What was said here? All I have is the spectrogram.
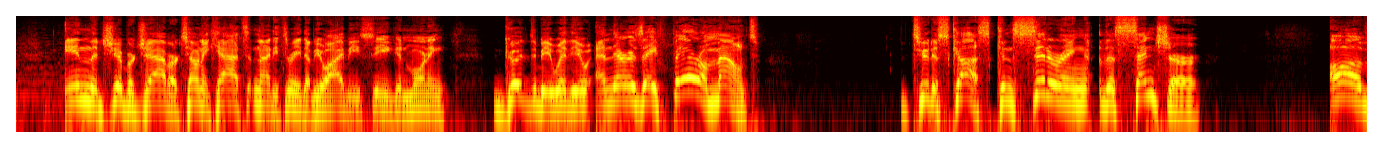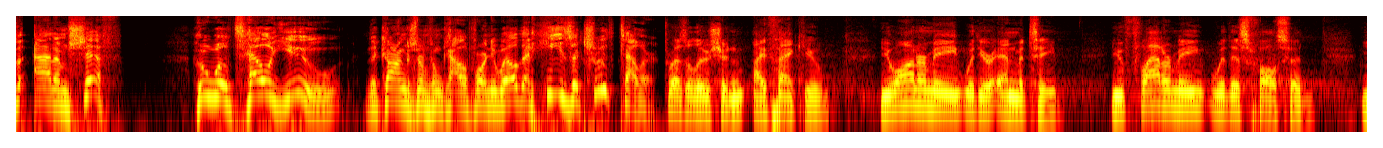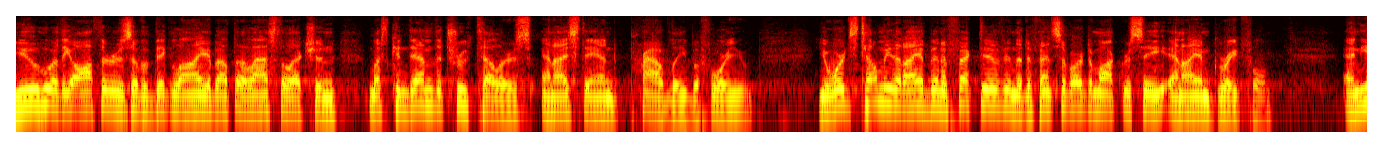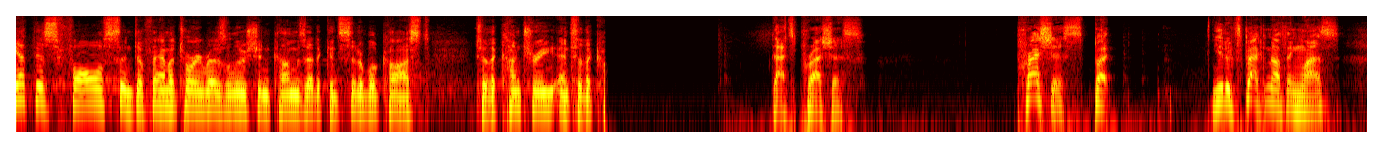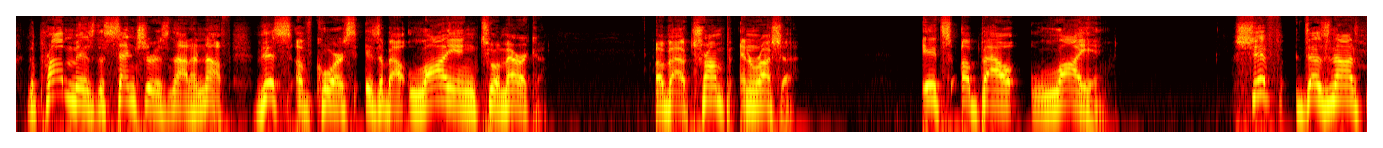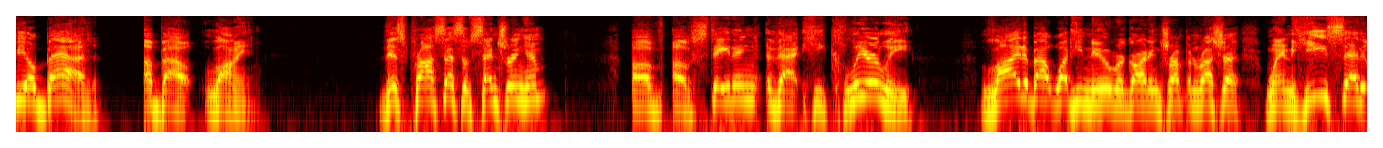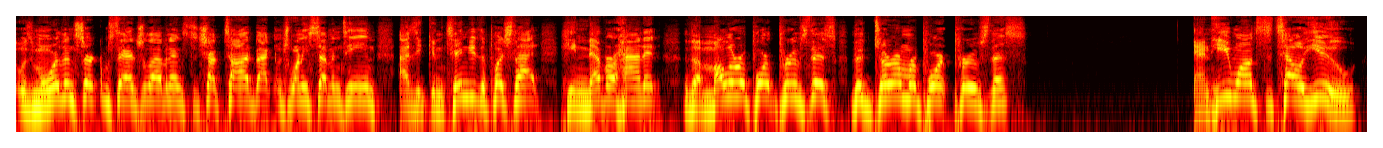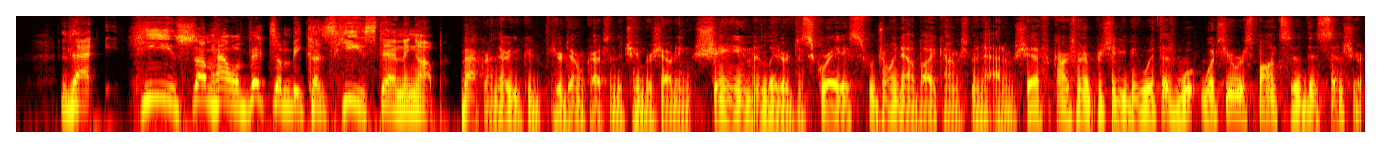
in the jibber jabber. Tony Katz, 93 WIBC. Good morning. Good to be with you. And there is a fair amount to discuss considering the censure of Adam Schiff, who will tell you, the congressman from California, will, that he's a truth teller. Resolution, I thank you. You honor me with your enmity. You flatter me with this falsehood. You, who are the authors of a big lie about the last election, must condemn the truth tellers, and I stand proudly before you. Your words tell me that I have been effective in the defense of our democracy, and I am grateful. And yet, this false and defamatory resolution comes at a considerable cost to the country and to the. That's precious. Precious, but you'd expect nothing less. The problem is the censure is not enough. This, of course, is about lying to America, about Trump and Russia. It's about lying. Schiff does not feel bad about lying. This process of censuring him, of, of stating that he clearly lied about what he knew regarding Trump and Russia when he said it was more than circumstantial evidence to Chuck Todd back in 2017. As he continued to push that, he never had it. The Mueller report proves this. The Durham report proves this. And he wants to tell you that he's somehow a victim because he's standing up background there, you could hear Democrats in the chamber shouting shame and later disgrace. We're joined now by Congressman Adam Schiff. Congressman, I appreciate you being with us. What's your response to this censure?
